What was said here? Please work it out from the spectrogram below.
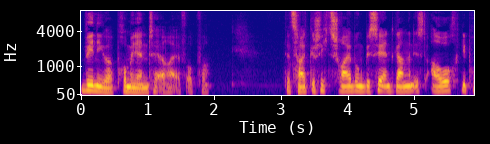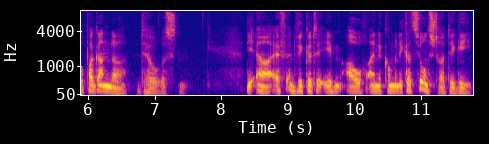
weniger prominente RAF-Opfer. Der Zeitgeschichtsschreibung bisher entgangen ist auch die Propaganda der Terroristen. Die RAF entwickelte eben auch eine Kommunikationsstrategie,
